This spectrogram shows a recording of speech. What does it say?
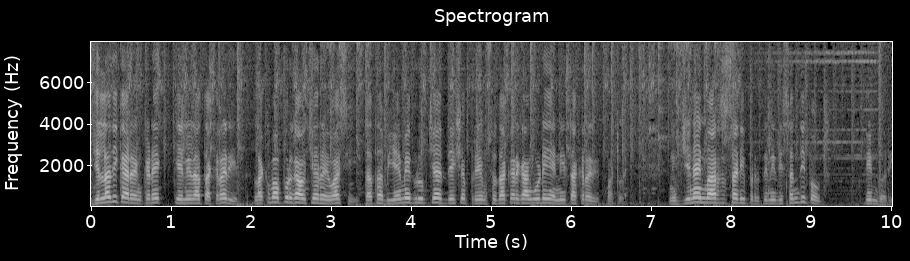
जिल्हाधिकाऱ्यांकडे केलेल्या तक्रारीत लखमापूर गावचे रहिवासी तथा बी एम ए ग्रुपचे अध्यक्ष प्रेम सुधाकर गांगुडे यांनी तक्रारीत म्हटलंय. न्यूज जी नाईन महाराष्ट्रासाठी प्रतिनिधी संदीप औद दिंडोरी.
